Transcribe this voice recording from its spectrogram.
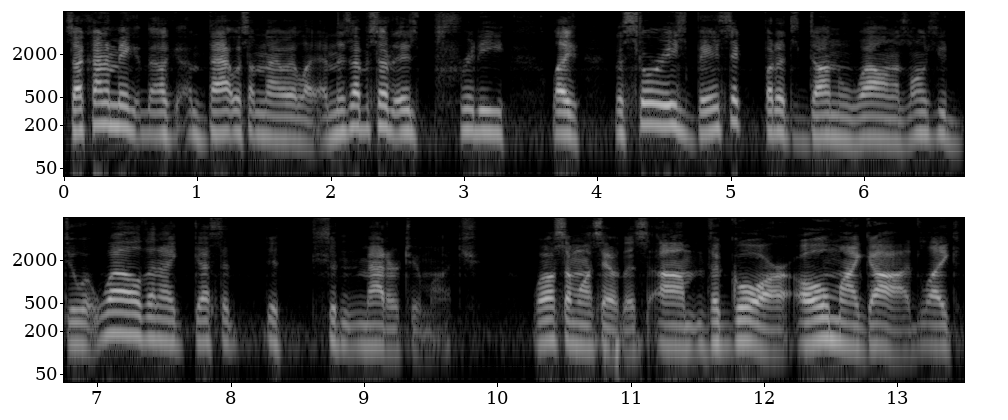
So I kind of make like, that was something I really like. And this episode is pretty like the story is basic, but it's done well. And as long as you do it well, then I guess it it shouldn't matter too much. What else I want to say with this? Um, the gore. Oh my god! Like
